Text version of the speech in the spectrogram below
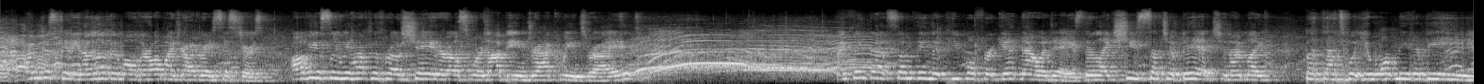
I'm just kidding. I love them all. They're all my drag race sisters. Obviously, we have to throw shade or else we're not being drag queens, right? I think that's something that people forget nowadays. They're like, she's such a bitch. And I'm like, but that's what you want me to be.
